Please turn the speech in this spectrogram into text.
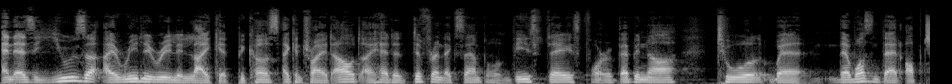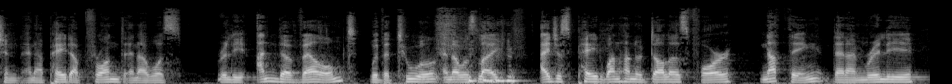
And as a user, I really, really like it because I can try it out. I had a different example these days for a webinar tool where there wasn't that option and I paid up front and I was really underwhelmed with the tool. And I was like, I just paid $100 for nothing that I'm really,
